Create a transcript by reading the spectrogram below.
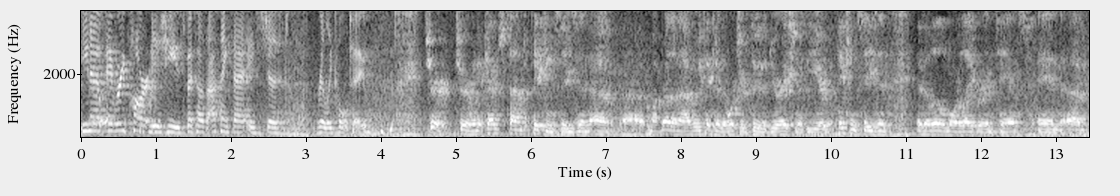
You know, every part is used because I think that is just really cool too. Sure, sure. When it comes time to picking season, uh, uh, my brother and I we take care of the orchard through the duration of the year, but picking season is a little more labor intense and um,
